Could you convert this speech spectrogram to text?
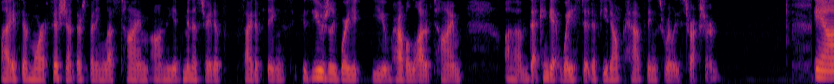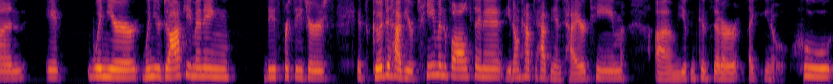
Uh, if they're more efficient, they're spending less time on the administrative side of things, is usually where you, you have a lot of time um, that can get wasted if you don't have things really structured. And it when you're when you're documenting these procedures it's good to have your team involved in it you don't have to have the entire team um, you can consider like you know who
